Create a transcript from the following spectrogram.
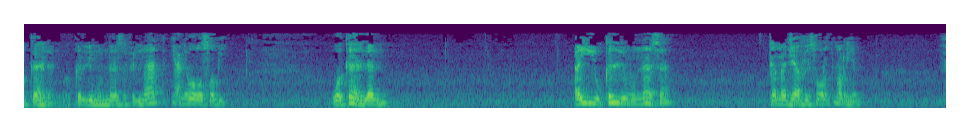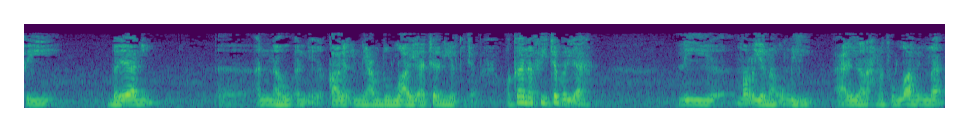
وكهلا يكلم الناس في المهد يعني وهو صبي. وكهلا أي يكلم الناس كما جاء في سورة مريم في بيان أنه قال إني عبد الله آتاني الكتاب. وكان في تبرئة لمريم أمه عليه رحمة الله مما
